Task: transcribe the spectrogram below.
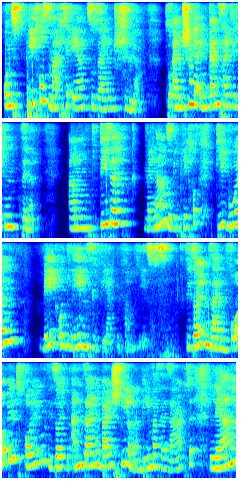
Und Petrus machte er zu seinem Schüler zu einem Schüler im ganzheitlichen Sinne. Ähm, diese Männer, so wie Petrus, die wurden Weg- und Lebensgefährten von Jesus. Sie sollten seinem Vorbild folgen, sie sollten an seinem Beispiel und an dem, was er sagte, lernen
